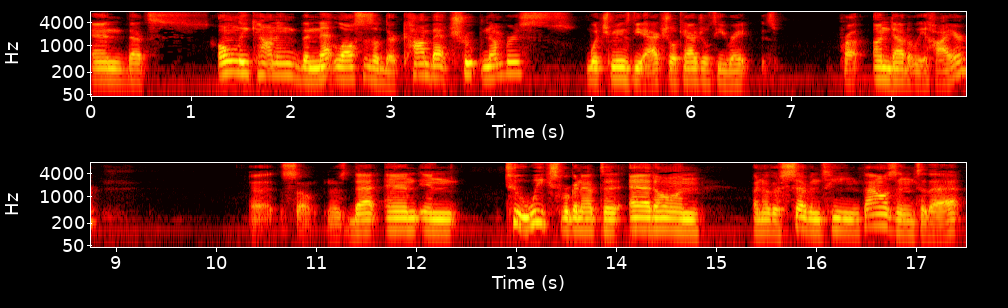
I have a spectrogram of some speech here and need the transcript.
And that's only counting the net losses of their combat troop numbers, which means the actual casualty rate is pro- undoubtedly higher. Uh, so there's that. And in two weeks, we're going to have to add on another 17,000 to that.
